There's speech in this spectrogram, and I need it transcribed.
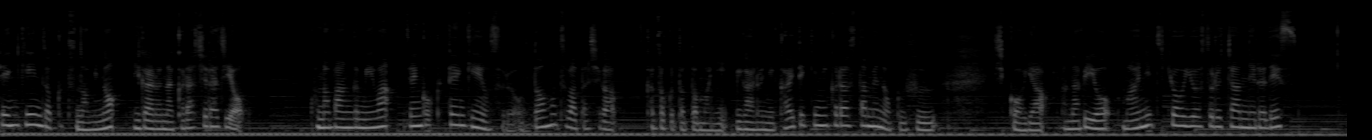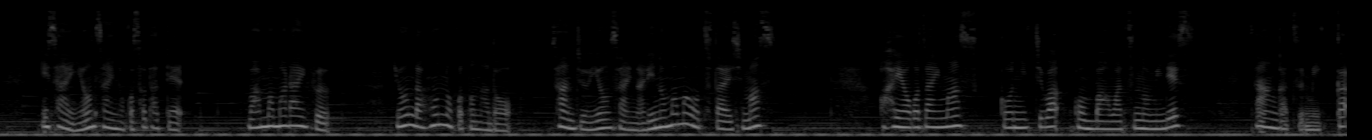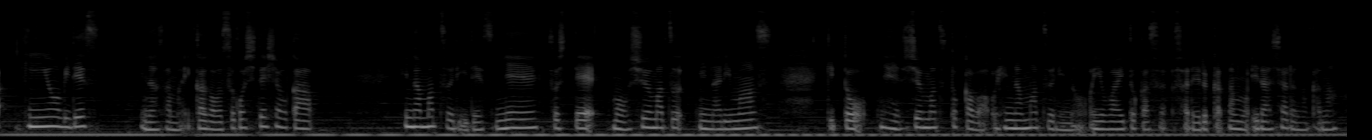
転勤族つのみの身軽な暮らしラジオ。この番組は全国転勤をする夫を持つ私が家族と共に身軽に快適に暮らすための工夫思考や学びを毎日共有するチャンネルです。2歳4歳の子育てワンママライフ読んだ本のことなど34歳なりのママをお伝えします。おはようございます。こんにちは。こんばんは。つのみです。3月3日金曜日です。皆様いかがお過ごしでしょうか？ひな祭りですね。そしてもう週末になります。きっとね週末とかはおひな祭りのお祝いとかされる方もいらっしゃるのかな？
